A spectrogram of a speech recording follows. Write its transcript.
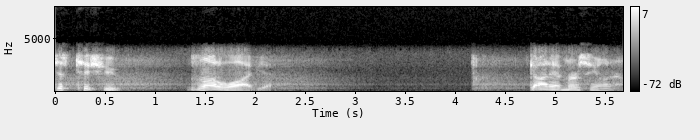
just tissue. It was not alive yet. God have mercy on her.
